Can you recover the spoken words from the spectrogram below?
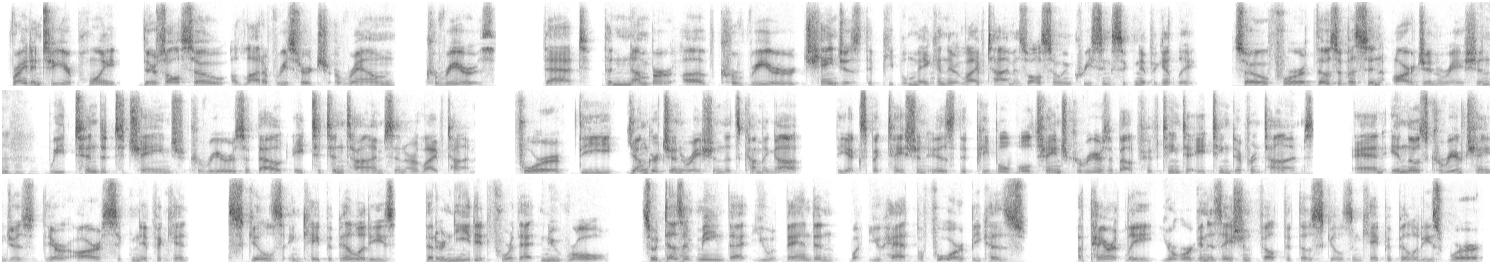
Right, and to your point, there's also a lot of research around careers that the number of career changes that people make in their lifetime is also increasing significantly. So, for those of us in our generation, we tended to change careers about eight to 10 times in our lifetime. For the younger generation that's coming up, the expectation is that people will change careers about 15 to 18 different times. And in those career changes, there are significant skills and capabilities that are needed for that new role. So it doesn't mean that you abandon what you had before because apparently your organization felt that those skills and capabilities were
